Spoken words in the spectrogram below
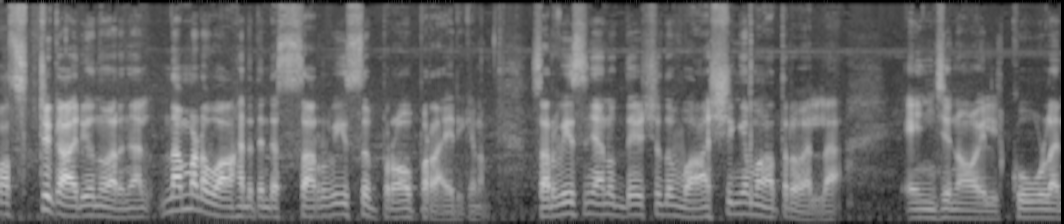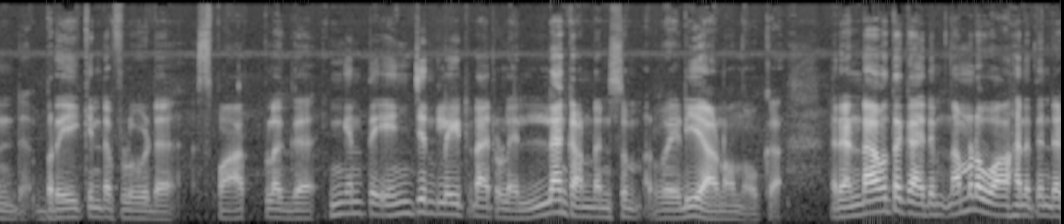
ഫസ്റ്റ് കാര്യം എന്ന് പറഞ്ഞാൽ നമ്മുടെ വാഹനത്തിന്റെ സർവീസ് പ്രോപ്പർ ആയിരിക്കണം. സർവീസ് ഞാൻ ഉദ്ദേശിച്ചത് വാഷിങ് മാത്രമല്ല. എൻജിൻ ഓയിൽ കൂളന്റ് ബ്രേക്കിന്റെ ഫ്ലൂയിഡ് സ്പാർക്ക് പ്ലഗ് ഇങ്ങനത്തെ എൻജിൻ റിലേറ്റഡ് ആയിട്ടുള്ള എല്ലാ കണ്ടൻസും റെഡിയാണോ നോക്കുക. രണ്ടാമത്തെ കാര്യം നമ്മുടെ വാഹനത്തിന്റെ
